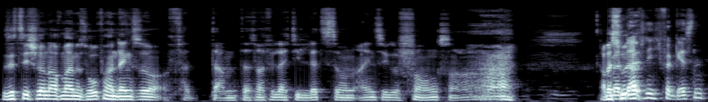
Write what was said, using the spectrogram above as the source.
Sitze ich schon auf meinem Sofa und denk so, verdammt, das war vielleicht die letzte und einzige Chance. Aber es Man darf nicht vergessen,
